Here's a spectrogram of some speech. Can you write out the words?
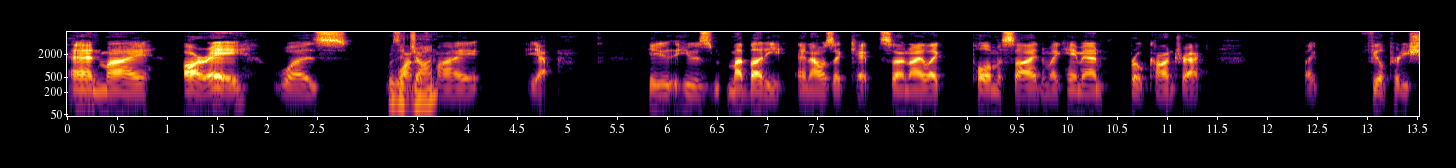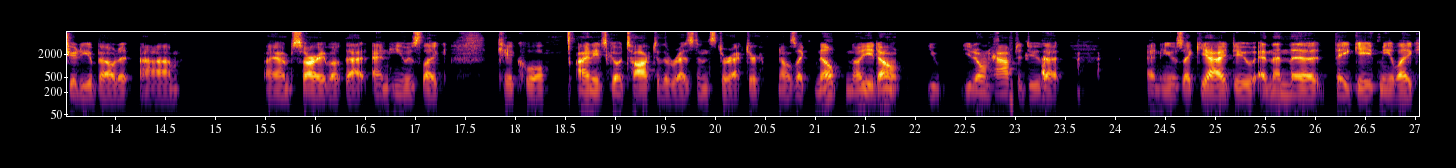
And my RA was Was it John? Of my yeah. He he was my buddy, and I was like, okay. So and I like pull him aside. And I'm like, hey man, broke contract. Like, feel pretty shitty about it. Um, I am sorry about that. And he was like, okay, cool. I need to go talk to the residence director. And I was like, nope, no, you don't. You you don't have to do that. and he was like, yeah, I do. And then the they gave me like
